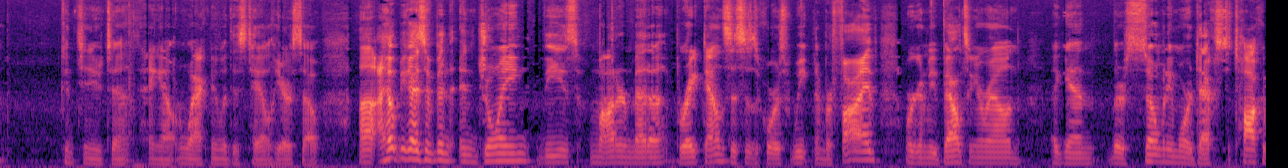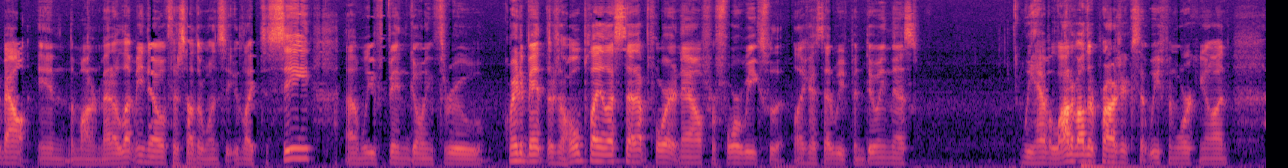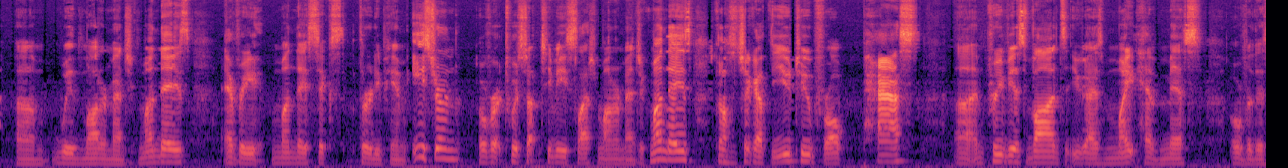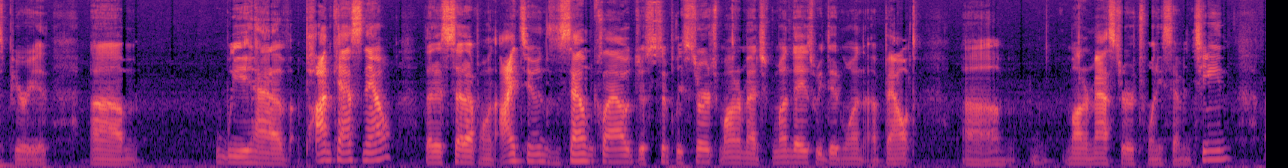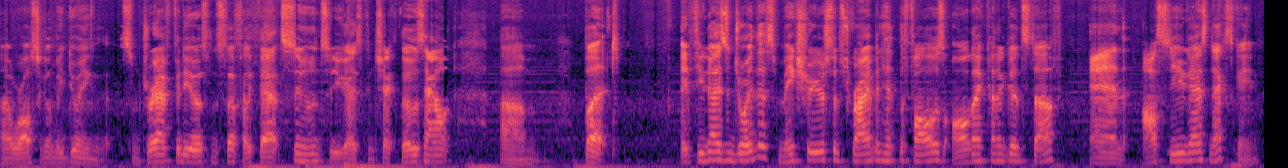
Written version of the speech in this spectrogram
continue to hang out and whack me with his tail here. So uh, I hope you guys have been enjoying these modern meta breakdowns. This is of course week number five. We're gonna be bouncing around. Again there's so many more decks to talk about in the modern meta. Let me know if there's other ones that you'd like to see. Uh, we've been going through quite a bit. There's a whole playlist set up for it now for four weeks. Like i said we've been doing this. We have a lot of other projects that we've been working on um, with modern magic mondays every monday 6.30 p.m eastern over at twitch.tv slash modern magic mondays you can also check out the youtube for all past uh, and previous vods that you guys might have missed over this period um, we have a podcast now that is set up on iTunes and SoundCloud. Just simply search Modern Magic Mondays. We did one about um, Modern Master 2017. Uh, we're also going to be doing some draft videos and stuff like that soon, so you guys can check those out. Um, but if you guys enjoyed this, make sure you're subscribed and hit the follows, all that kind of good stuff. And I'll see you guys next game.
